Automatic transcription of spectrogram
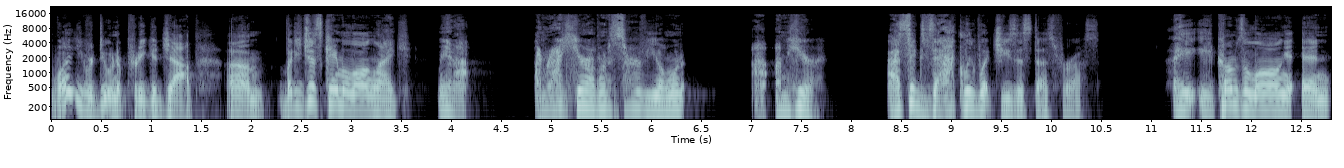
"Well, you were doing a pretty good job." Um, but he just came along like, "Man, I, I'm right here. I want to serve you. I want. I, I'm here." That's exactly what Jesus does for us. He, he comes along and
